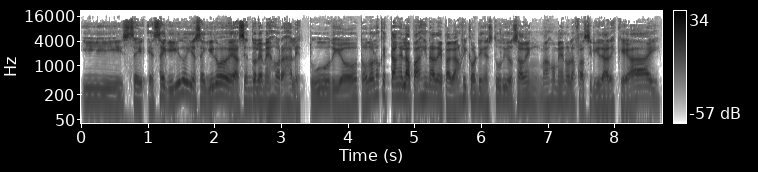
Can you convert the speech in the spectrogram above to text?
Y se- he seguido y he seguido eh, haciéndole mejoras al estudio. Todos los que están en la página de Pagan Recording Studio saben más o menos las facilidades que hay.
